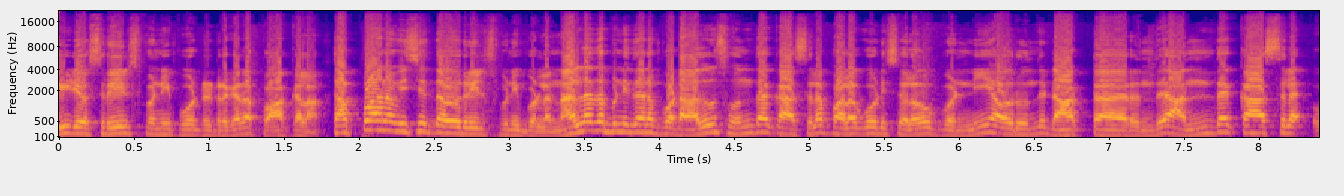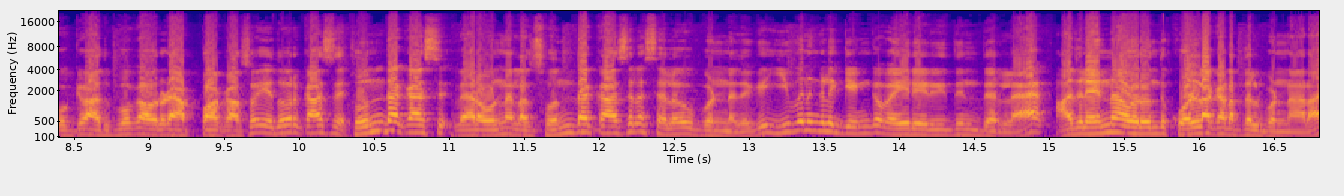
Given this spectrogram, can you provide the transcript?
வீடியோஸ் ரீல்ஸ் பண்ணி போட்டுட்டு இருக்கதை பார்க்கலாம். தப்பான விஷயத்தை அவர் ரீல்ஸ் பண்ணி போடல. நல்லதை பண்ணி தானே போட்டார். அதுவும் சொந்த காசுல பல கோடி செலவு பண்ணி அவர் வந்து டாக்டரா இருந்து அந்த காசுல ஓகேவா அது போக அவருடைய அப்பா காசோ ஏதோ ஒரு காசு. சொந்த காசு வேற ஒண்ணும் இல்ல. சொந்த காசுல செலவு பண்ணதுக்கு இவங்களுக்கு எங்க வயிறு எரியுதுன்னு தெரியல. அதுல என்ன அவர் வந்து கொள்ள கடத்தல் பண்ணாரா?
